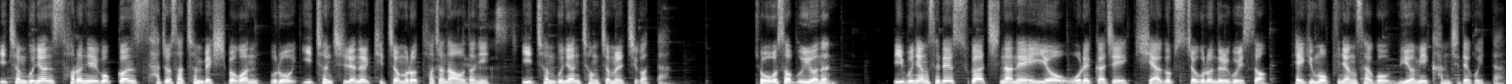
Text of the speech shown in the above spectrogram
2009년 37건 4조 4,110억 원으로 2007년을 기점으로 터져 나오더니 2009년 정점을 찍었다. 조호섭 의원은 미분양 세대 수가 지난해에 이어 올해까지 기하급수적으로 늘고 있어 대규모 분양사고 위험이 감지되고 있다.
